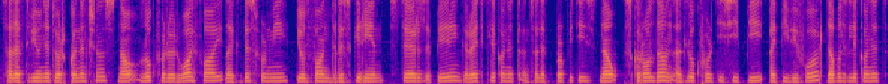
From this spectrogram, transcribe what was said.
select view network connections. Now look for your wi-fi like this for me. You'll find this green stairs appearing. Right click on it and select properties. Now scroll down and look for tcp ipv4 double click on it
